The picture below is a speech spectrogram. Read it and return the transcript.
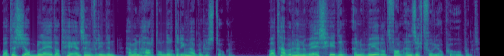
Wat is Job blij dat hij en zijn vrienden hem een hart onder de riem hebben gestoken? Wat hebben hun wijsheden een wereld van inzicht voor Job geopend?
